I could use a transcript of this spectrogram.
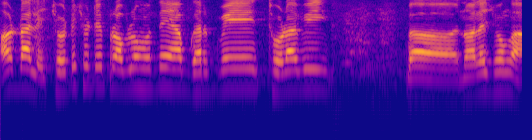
और डालें। छोटे छोटे प्रॉब्लम होते हैं। आप घर में थोड़ा भी नॉलेज होगा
